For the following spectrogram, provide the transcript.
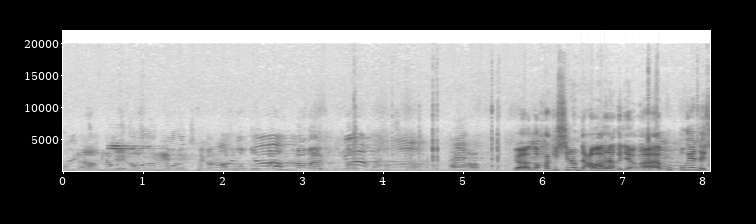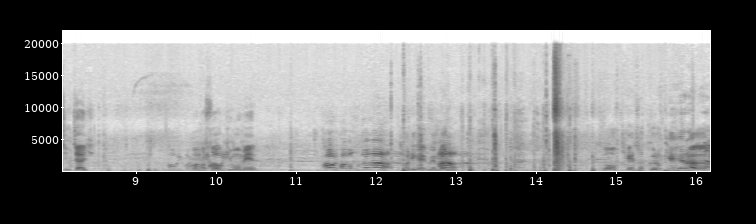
어디야, 야, 내려오는. 볼은 제가 가져가고 너 빨리 올라가야지. 못하면 둘이 덮치자. 하울아. 야 너 하기 싫으면 나와라 그냥. 아 못 보겠네 진짜. 넘었어. 김호민. 지금 하울이 봐봐 오잖아. 처리해 왼발로. 너 계속 그렇게 해라.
